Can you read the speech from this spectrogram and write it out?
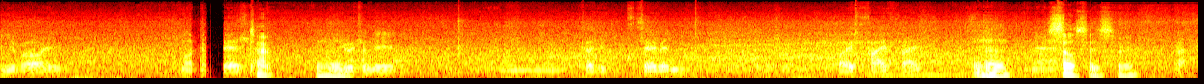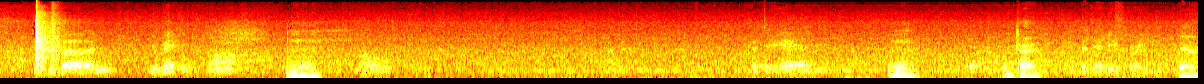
in your body, more temperature. Temp. But Mhm. usually um, 37, 5, right? Mhm. Nah. Celsius, right? But if you burn, you make it warm. Mm. About uh, 38, Mm. Okay. 38 degree. Yeah. About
